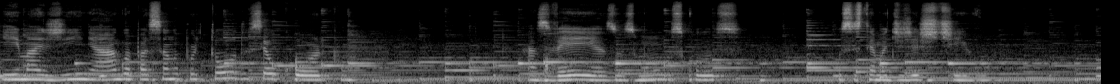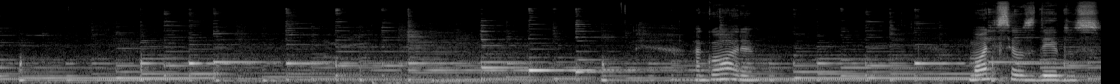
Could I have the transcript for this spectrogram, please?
e imagine a água passando por todo o seu corpo, as veias, os músculos, o sistema digestivo. Agora, molhe seus dedos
